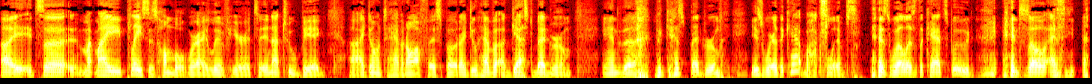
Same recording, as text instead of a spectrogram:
Uh, it's uh, my, my, place is humble where I live here. It's uh, not too big. Uh, I don't have an office, but I do have a, a guest bedroom and the the guest bedroom is where the cat box lives as well as the cat's food. And so as this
